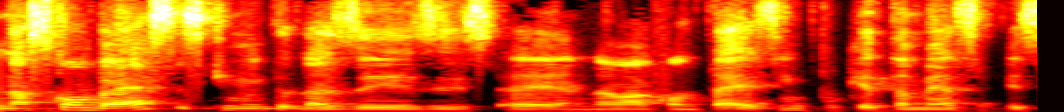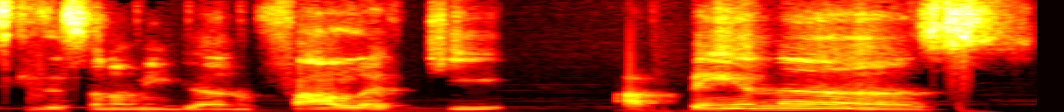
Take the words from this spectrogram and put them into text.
nas conversas que muitas das vezes é, não acontecem, porque também essa pesquisa, se eu não me engano, fala que apenas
